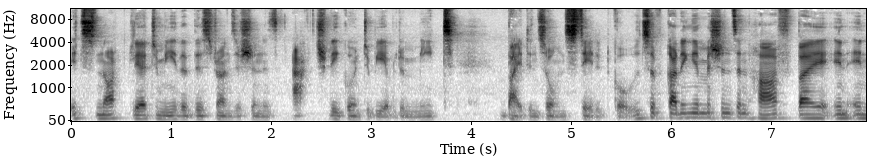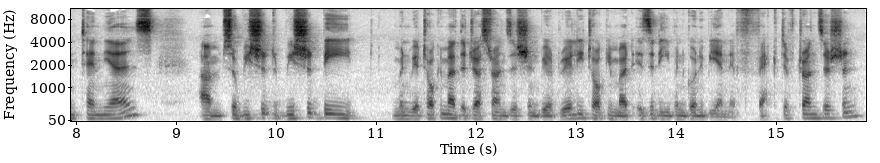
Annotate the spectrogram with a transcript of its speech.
It's not clear to me that this transition is actually going to be able to meet biden's own stated goals of cutting emissions in half by in in 10 years um, so we should we should be when we're talking about the just transition, we're really talking about is it even going to be an effective transition?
